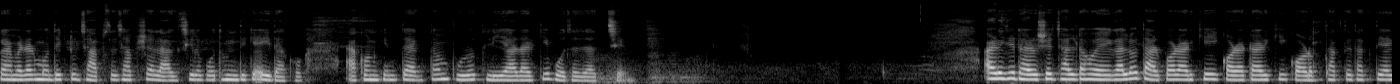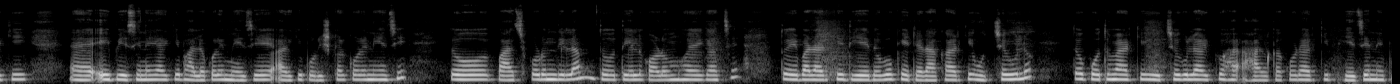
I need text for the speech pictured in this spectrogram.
ক্যামেরার মধ্যে একটু ঝাপসা ঝাপসা লাগছিল প্রথম দিকে এই দেখো এখন কিন্তু একদম পুরো ক্লিয়ার আর কি বোঝা যাচ্ছে আর এই যে ঢ্যাঁড়সের ঝালটা হয়ে গেল তারপর আর কি এই কড়াটা আর কি গরম থাকতে থাকতে আর কি এই বেসিনেই আর কি ভালো করে মেজে আর কি পরিষ্কার করে নিয়েছি তো পাঁচ ফোড়ন দিলাম তো তেল গরম হয়ে গেছে তো এবার আর কি দিয়ে দেবো কেটে রাখা আর কি উচ্ছেগুলো তো প্রথমে আর কি উচ্ছেগুলো আর কি হালকা করে আর কি ভেজে নেব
